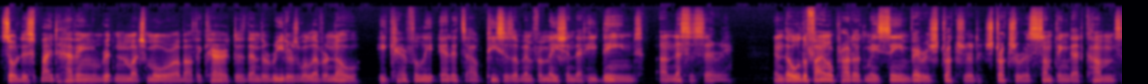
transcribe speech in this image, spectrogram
So, despite having written much more about the characters than the readers will ever know, he carefully edits out pieces of information that he deems unnecessary. And though the final product may seem very structured, structure is something that comes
